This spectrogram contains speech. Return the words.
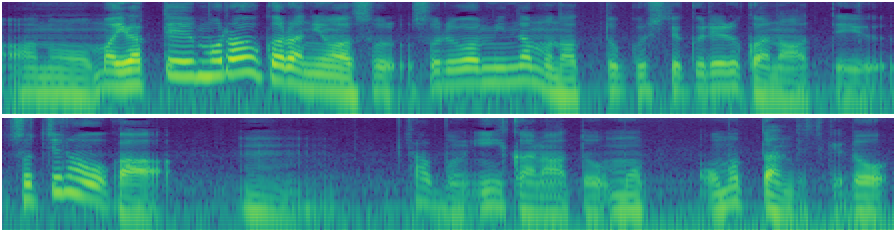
あの、まあ、やってもらうからにはそ、それはみんなも納得してくれるかなっていう、そっちの方が、うん、多分いいかなと思、思ったんですけど、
